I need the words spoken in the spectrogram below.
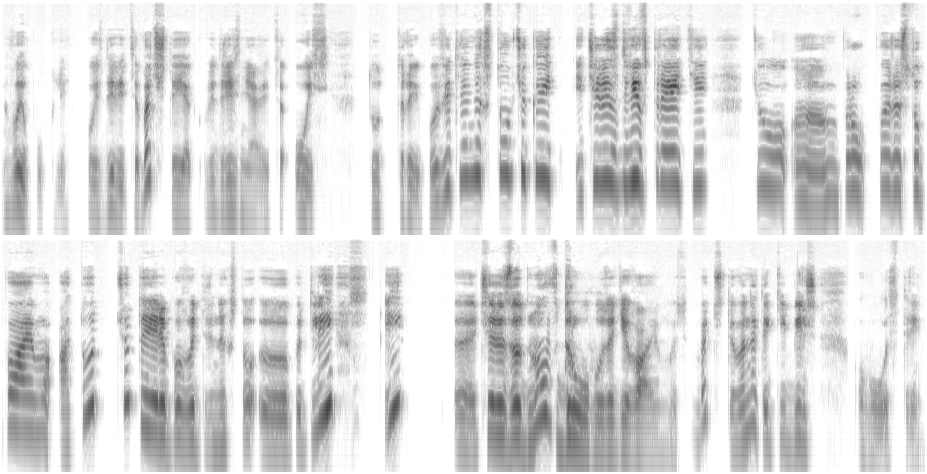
випуклі. Ось дивіться, бачите, як відрізняються? Ось тут три повітряних стовпчики і- через дві в третій тю, е, переступаємо, а тут чотири повітряних е, петлі і через одну в другу задіваємось. Бачите, вони такі більш гострі.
